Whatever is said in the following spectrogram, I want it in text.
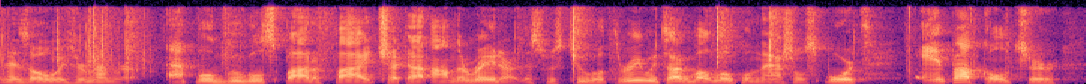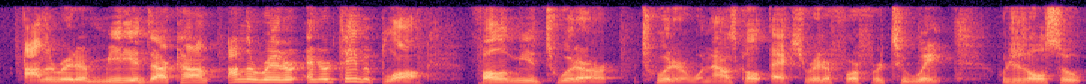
And as always, remember Apple, Google, Spotify, check out On the Radar. This was 203. We talk about local national sports and pop culture. On the Radar Media.com, On the Radar Entertainment blog. Follow me on Twitter. Twitter, well now it's called X Radar 4428, which is also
